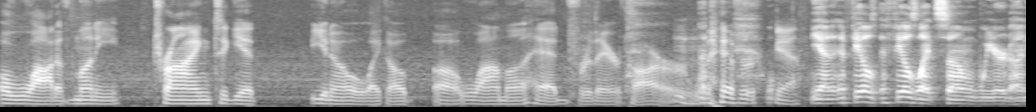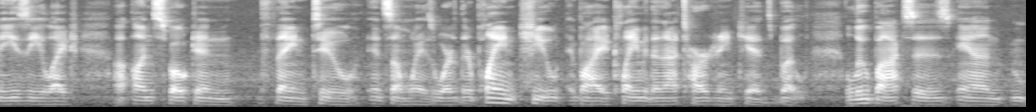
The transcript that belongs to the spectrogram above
a lot of money trying to get, you know, like a a llama head for their car or whatever. Yeah. Yeah, and it feels it feels like some weird, uneasy, like uh, unspoken thing too. In some ways, where they're playing cute by claiming they're not targeting kids, but loot boxes and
